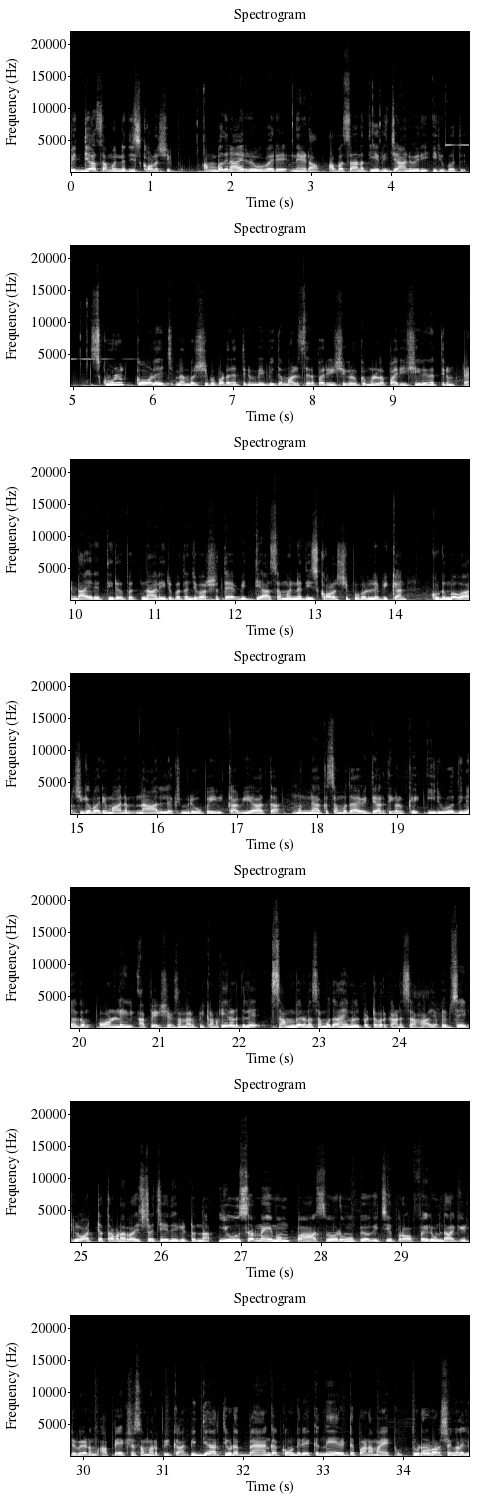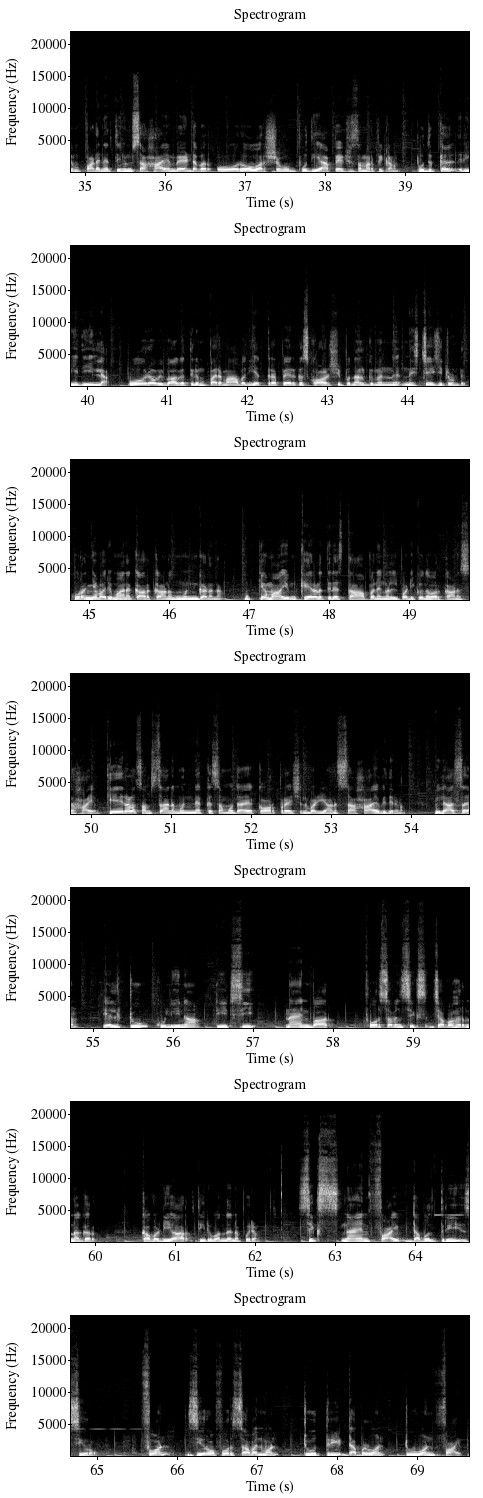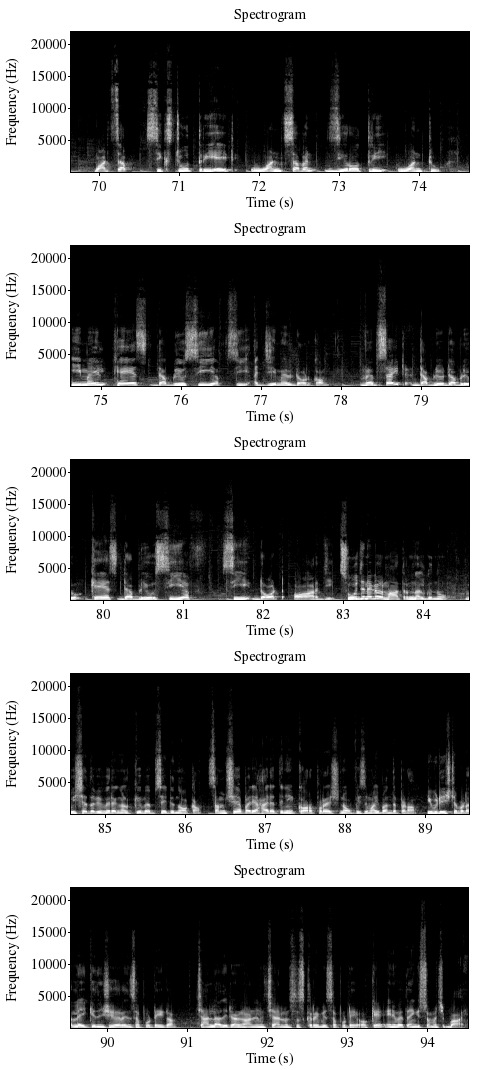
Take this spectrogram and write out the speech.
വിദ്യാസമുന്നതി scholarship. അമ്പതിനായിരം രൂപ വരെ നേടാം. അവസാന തീയതി ജാനുവരി ഇരുപത്. സ്കൂൾ കോളേജ് മെമ്പർഷിപ്പ് പഠനത്തിനും വിവിധ മത്സര പരീക്ഷകൾക്കുമുള്ള പരിശീലനത്തിനും രണ്ടായിരത്തി ഇരുപത്തിനാല് ഇരുപത്തഞ്ച് വർഷത്തെ വിദ്യാസമുന്നതി സ്കോളർഷിപ്പുകൾ ലഭിക്കാൻ കുടുംബ വാർഷിക വരുമാനം നാല് ലക്ഷം രൂപയിൽ കവിയാത്ത മുന്നാക്ക സമുദായ വിദ്യാർത്ഥികൾക്ക് ഇരുപതിനകം ഓൺലൈനിൽ അപേക്ഷ സമർപ്പിക്കണം. കേരളത്തിലെ സംവരണ സമുദായങ്ങളിൽപ്പെട്ടവർക്കാണ് സഹായം. വെബ്സൈറ്റിൽ ഒറ്റത്തവണ രജിസ്റ്റർ ചെയ്ത് കിട്ടുന്ന യൂസർ നെയിമും പാസ്വേഡും ഉപയോഗിച്ച് പ്രൊഫൈൽ ഉണ്ടാക്കിയിട്ട് വേണം അപേക്ഷ സമർപ്പിക്കാൻ. വിദ്യാർത്ഥിയുടെ ബാങ്ക് അക്കൗണ്ടിലേക്ക് നേരിട്ട് പണം അയക്കും തുടർ വർഷങ്ങളിലും പഠനത്തിനും സഹായം വേണ്ടവർ ഓരോ വർഷവും പുതിയ അപേക്ഷ സമർപ്പിക്കണം. പുതുക്കൽ രീതിയില്ല. ഓരോ വിഭാഗത്തിലും പരമാവധി എത്ര പേർക്ക് സ്കോളർഷിപ്പ് നൽകുമെന്ന് നിശ്ചയിച്ചിട്ടുണ്ട്. കുറഞ്ഞ വരുമാനക്കാർക്കാണ് മുൻഗണന. മുഖ്യമായും കേരളത്തിലെ സ്ഥാപനങ്ങളിൽ പഠിക്കുന്നവർക്കാണ് സഹായം. കേരള സംസ്ഥാന മുന്നക്ക സമുദായ കോർപ്പറേഷൻ വഴിയാണ് സഹായ വിതരണം. വിലാസം L two Kuleena T C nine bar four seven six Jawahar Nagar Kowdiar Thiruvananthapuram six nine five double three zero phone zero four seven one two three double one two one five WhatsApp six two three eight one seven zero three one two email K S W C F C at Gmail dot com website W W K S W C F C dot O R G സൂചനകൾ മാത്രം നൽകുന്നു. വിശദ വിവരങ്ങൾക്ക് website നോക്കാം. സംശയ പരിഹാരത്തിന് corporation ഓഫീസുമായി ബന്ധപ്പെടാം. ഈ വീഡിയോ ഇഷ്ടപ്പെട്ട ലൈക്ക് ചെയ്തും ഷെയർ ചെയ്തും സപ്പോർട്ട് ചെയ്യുക. ചാനൽ ആദ്യമായിട്ടാണ് കാണുന്നത് ചാനൽ സബ്സ്ക്രൈബ് ചെയ്ത് സപ്പോർട്ട് ചെയ്യുക. Okay anyway thank you so much bye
